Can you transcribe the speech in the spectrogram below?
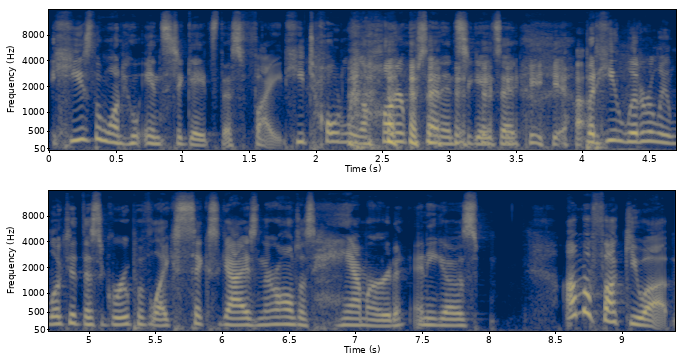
he's the one who instigates this fight. He totally 100% instigates it. Yeah. But he literally looked at this group of like six guys and they're all just hammered and he goes, "I'm to fuck you up."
